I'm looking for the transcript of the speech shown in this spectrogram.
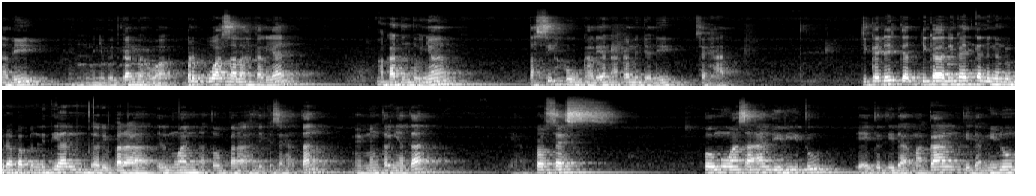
Nabi yang menyebutkan bahwa berpuasalah kalian maka tentunya tasihu kalian akan menjadi sehat. Jika, dikaitkan dengan beberapa penelitian dari para ilmuwan atau para ahli kesehatan, memang ternyata ya, proses pemuasaan diri itu yaitu tidak makan, tidak minum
